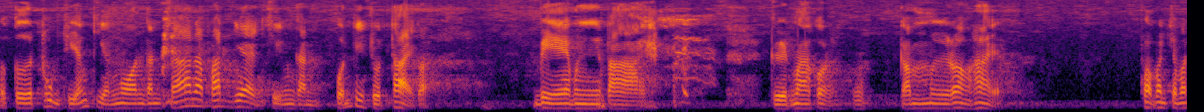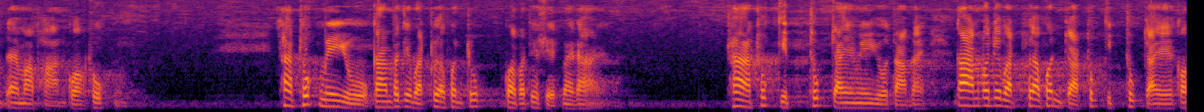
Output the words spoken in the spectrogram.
ก็เกิดทุ่มเถียงเกี่ยงงอนกันสารพัดแย่งชิงกัน ผลที่สุดท้ายก็ เบมือตาย เกิดมาก็กำมือร้องไห้ เพราะมันจะมัดได้มาผ่านกองทุกข์ถ้าทุกข์มีอยู่การปฏิบัติเพื่อพ้นทุกข์ก็ปฏิเสธไม่ได้ ถ้าทุกจิตทุกใจมีอยู่ตามใดการปฏิบัติเพื่อพ้นจากทุกจิตทุกใจก็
